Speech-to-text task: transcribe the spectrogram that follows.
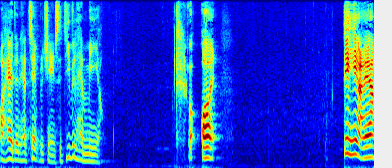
at have den her tempeltjeneste. De vil have mere. Og, og det her er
